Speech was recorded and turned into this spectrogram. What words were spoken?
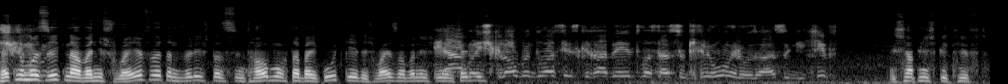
Technomusik, na, wenn ich rave, dann will ich, dass es den Tauben auch dabei gut geht. Ich weiß aber nicht, wie Ja, aber empfinden. ich glaube, du hast jetzt gerade etwas, hast du genommen oder hast du gekifft. Ich habe nicht gekifft.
